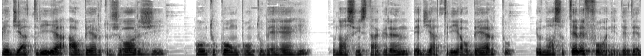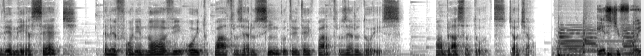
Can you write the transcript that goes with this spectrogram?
pediatriaalbertojorge.com.br, o nosso Instagram pediatriaalberto e o nosso telefone DDD 67 telefone 98405 3402. Um abraço a todos. Tchau, tchau. Este foi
